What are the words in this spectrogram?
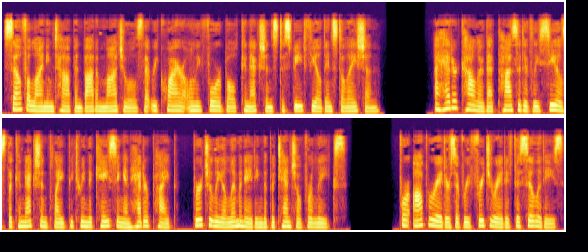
self aligning top and bottom modules that require only 4 bolt connections to speed field installation, A header collar that positively seals the connection plate between the casing and header pipe, virtually eliminating the potential for leaks. For operators of refrigerated facilities,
